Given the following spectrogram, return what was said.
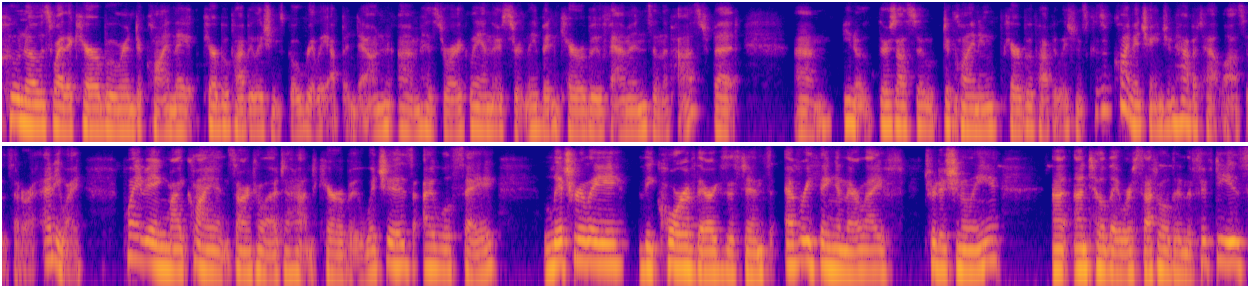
who knows why the caribou are in decline? The caribou populations go really up and down um, historically, and there's certainly been caribou famines in the past, but um, you know, there's also declining caribou populations because of climate change and habitat loss, et cetera. Anyway, point being, my clients aren't allowed to hunt caribou, which is, I will say, literally the core of their existence. Everything in their life traditionally, uh, until they were settled in the 50s,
